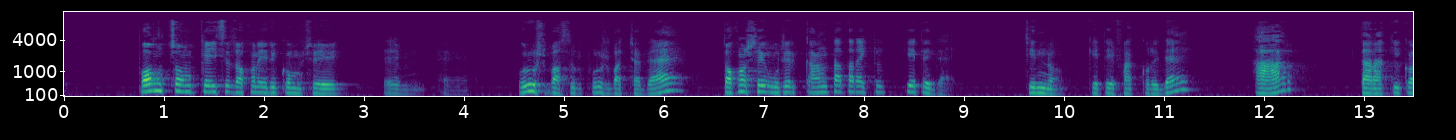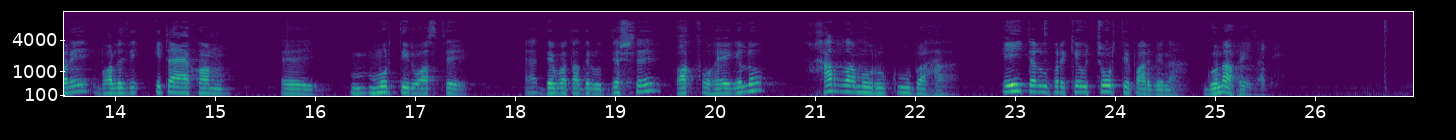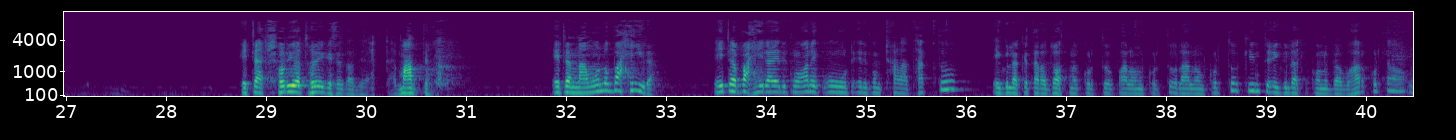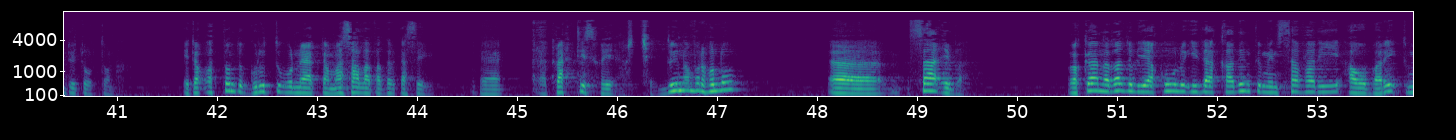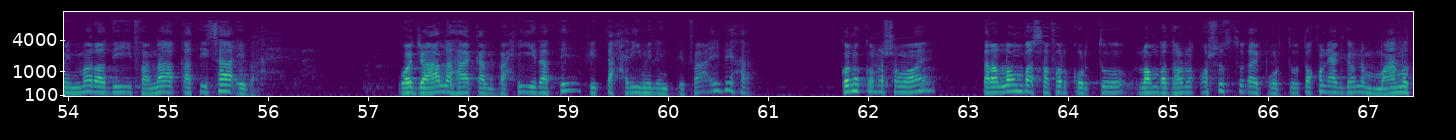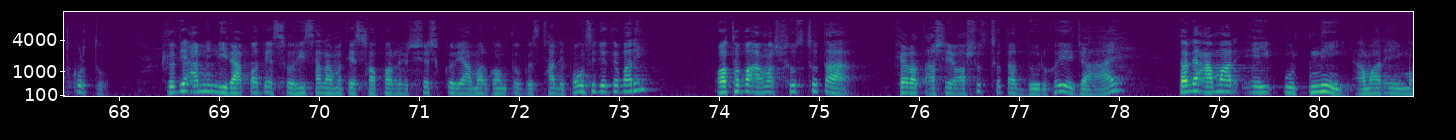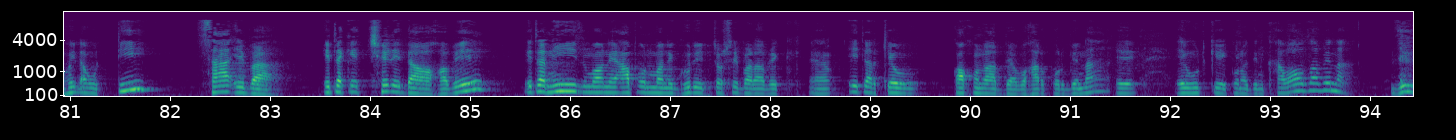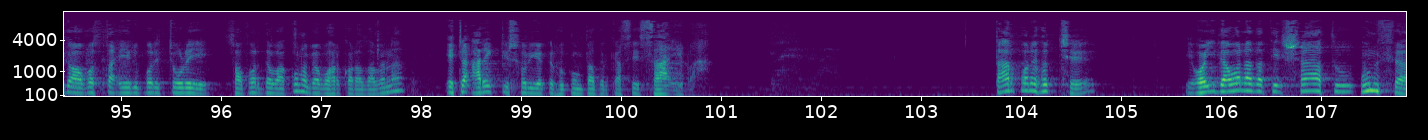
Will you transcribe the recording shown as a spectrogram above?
পঞ্চম কেসে যখন এরকম সে পুরুষ বাসুর পুরুষ বাচ্চা দেয়, তখন সে উঠের কানটা তারা একটু কেটে দেয়, চিহ্ন কেটে ফাঁক করে দেয়, আর তারা কি করে? বলে যে এটা এখন মূর্তির ওয়াস্তে দেবতাদের উদ্দেশ্যে ওয়াকফ হয়ে গেল, হার্রামু রুকু বাহা এইটার উপরে কেউ চড়তে পারবে না গুণা হয়ে যাবে। এটা শরীয়ত হয়ে গেছে তাদের একটা, মানতে হবে। এটার নাম হলো বাহিরা। এটা বাহিরা এরকম অনেক উঁট, এরকম ছাড়া থাকতো, এগুলাকে তারা যত্ন করত, পালন করত, লালন করত, কিন্তু এগুলাকে কোনো ব্যবহার করতো না উঠে চড়তো না। এটা অত্যন্ত গুরুত্বপূর্ণ একটা মশালা তাদের কাছে প্র্যাকটিস হয়ে আসছে। দুই নম্বর হলো সাইবা। وكان الرجل يقول إذا قدمت من سفري أو برئت من مرضي فناقتي سائبة وجعلها كالبحيرة في تحريم الانتفاع بها কোন কোন সময় তারা লম্বা সফর করত লম্বা ধরনের অসুস্থতায় পড়তো তখন এক ধরনের মানত করত যদি আমি নিরাপদে সহি সালামতে সফর শেষ করে আমার গন্তব্যস্থলে পৌঁছে যেতে পারি অথবা আমার সুস্থতা ফেরত আসে অসুস্থতা দূর হয়ে যায় তাহলে আমার এই উটনি, আমার এই মহিলা উটটি সা এবা এটাকে ছেড়ে দেওয়া হবে। এটা নিজ মনে, আপন মানে ঘুরে চষে বেড়াবে। এটার কেউ কখনো আর ব্যবহার করবে না। এই উটকে কোনোদিন খাওয়াও যাবে না। জিন্দা অবস্থা এর উপরে চড়ে সফর দেওয়া কোনো ব্যবহার করা যাবে না। এটা আরেকটি শরীয়তের হুকুম তাদের কাছে সা এবা তারপরে হচ্ছে ওই দাওয়ালাদাতির সাতু উনসা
